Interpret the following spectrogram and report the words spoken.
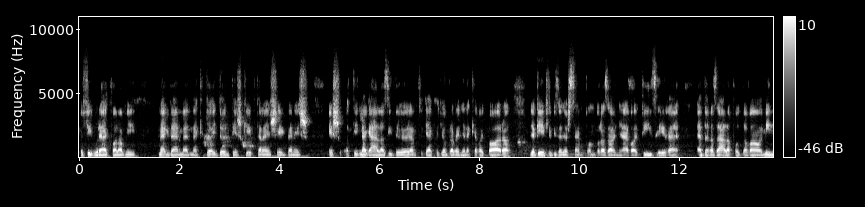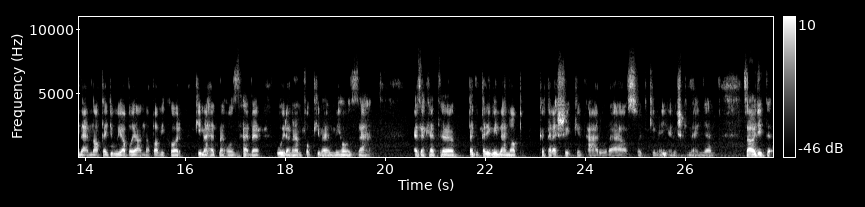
hogy figurák valami megdermednek egy döntésképtelenségben, és, és ott így megáll az idő, nem tudják, hogy jobbra menjenek-e vagy balra. Ugye a Gétli bizonyos szempontból az anyjával tíz éve ebben az állapotban van, hogy minden nap egy újabb olyan nap, amikor kimehetne hozzá, de újra nem fog kimenni hozzá. Ezeket pedig, pedig minden nap kötelességként hárul rá az, hogy kime, igenis kimenjen. Szóval, hogy itt,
